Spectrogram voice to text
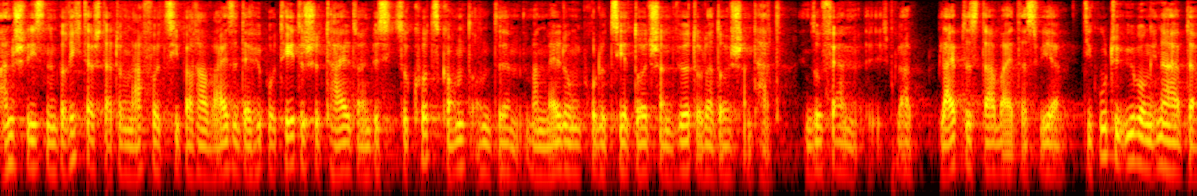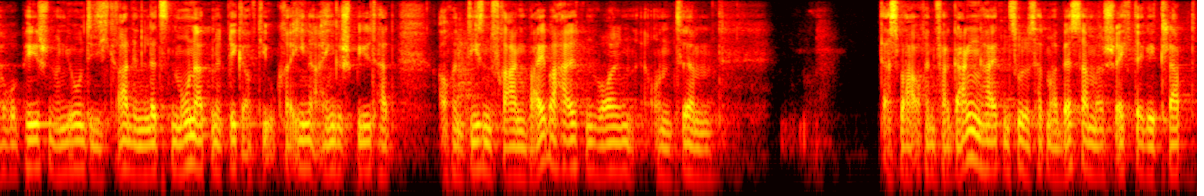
anschließenden Berichterstattung nachvollziehbarerweise der hypothetische Teil so ein bisschen zu kurz kommt und äh, man Meldungen produziert, Deutschland wird oder Deutschland hat. Insofern bleib, bleibt es dabei, dass wir die gute Übung innerhalb der Europäischen Union, die sich gerade in den letzten Monaten mit Blick auf die Ukraine eingespielt hat, auch in diesen Fragen beibehalten wollen. Und ähm, das war auch in Vergangenheiten so, das hat mal besser, mal schlechter geklappt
